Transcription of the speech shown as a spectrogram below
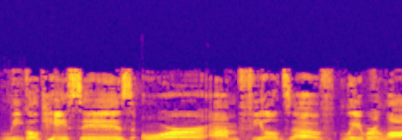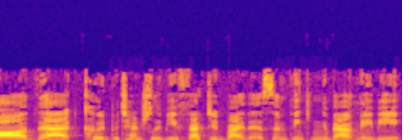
legal cases or um, fields of labor law that could potentially be affected by this? I'm thinking about maybe,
